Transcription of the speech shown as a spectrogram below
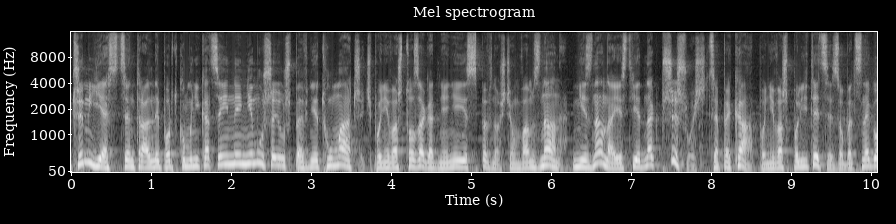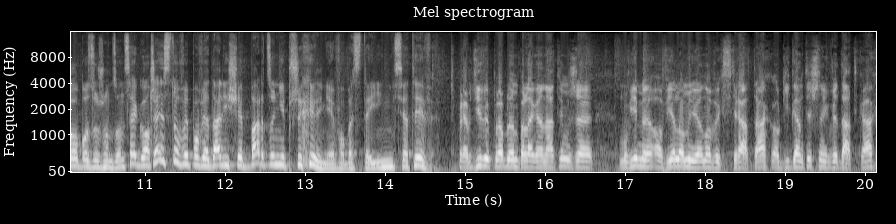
Czym jest Centralny Port Komunikacyjny, nie muszę już pewnie tłumaczyć, ponieważ to zagadnienie jest z pewnością Wam znane. Nieznana jest jednak przyszłość CPK, ponieważ politycy z obecnego obozu rządzącego często wypowiadali się bardzo nieprzychylnie wobec tej inicjatywy. Prawdziwy problem polega na tym, że mówimy o wielomilionowych stratach, o gigantycznych wydatkach,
